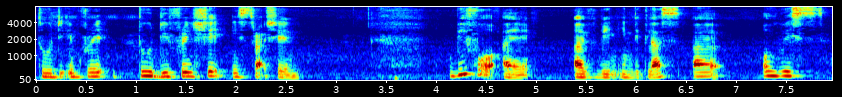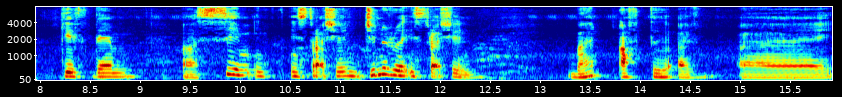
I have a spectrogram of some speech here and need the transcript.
to, to differentiate instruction. Before I, I've been in the class, I always give them uh, same in instruction, general instruction. But after I've I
